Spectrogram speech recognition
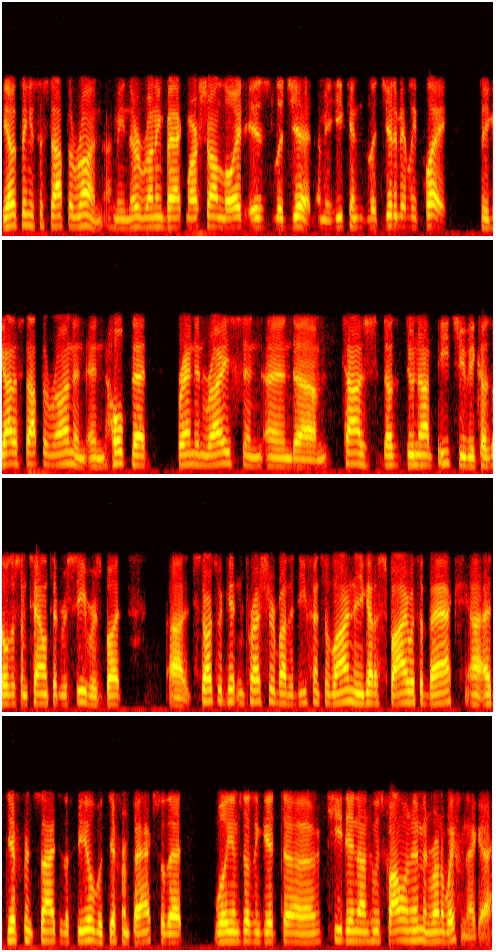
The other thing is to stop the run. I mean, their running back Marshawn Lloyd is legit. I mean, he can legitimately play. So you got to stop the run and, and hope that Brenden Rice and and um, Taj does do not beat you because those are some talented receivers. But uh, it starts with getting pressure by the defensive line, and you got to spy with the back uh, at different sides of the field with different backs so that Williams doesn't get uh, keyed in on who's following him and run away from that guy.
